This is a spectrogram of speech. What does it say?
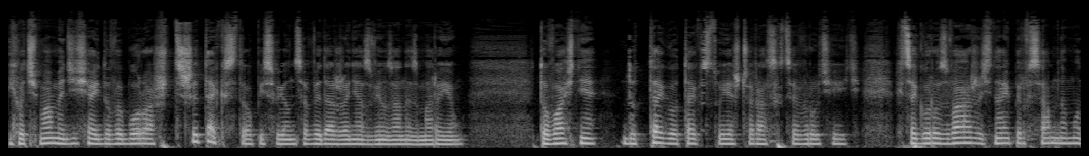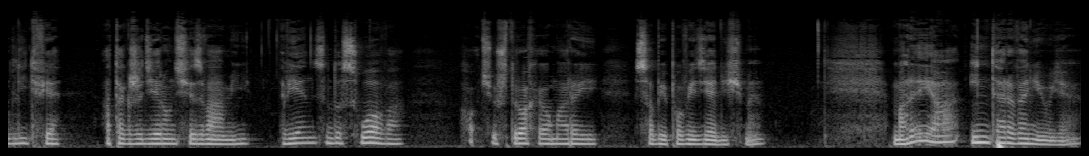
I choć mamy dzisiaj do wyboru aż trzy teksty opisujące wydarzenia związane z Maryją, to właśnie do tego tekstu jeszcze raz chcę wrócić. Chcę go rozważyć najpierw sam na modlitwie, a także dzieląc się z wami. Więc do słowa, choć już trochę o Maryi sobie powiedzieliśmy. Maryja interweniuje,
